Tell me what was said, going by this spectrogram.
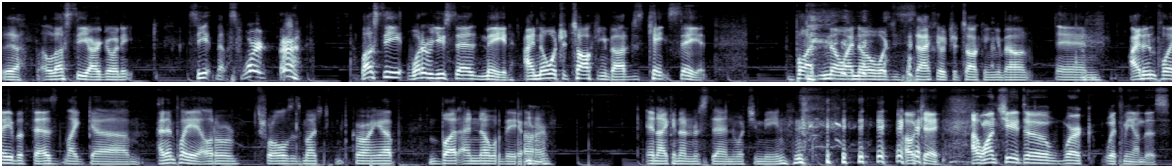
yeah, Lusty Argoni. See, that's word. Ugh. Lusty, whatever you said, made. I know what you're talking about. I just can't say it. But no, I know what exactly what you're talking about. And I didn't play Bethesda like um, I didn't play Elder Scrolls as much growing up, but I know what they Mhm. are, and I can understand what you mean. okay, I want you to work with me on this.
